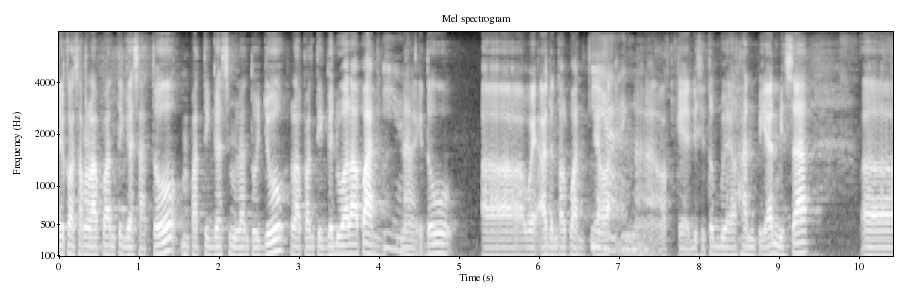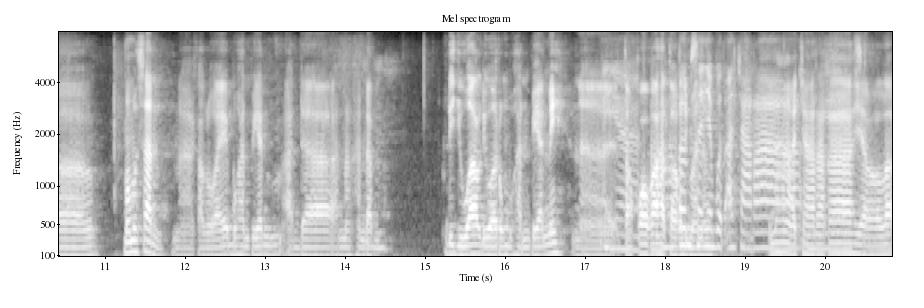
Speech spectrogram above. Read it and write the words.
Di 0831 4397 8328. Iya. Nah, itu eh, WA dan telepon ya. Iya, Wak? iya. Nah, oke di situ buhan pian bisa eh memesan. Nah, kalau wae buhan pian ada anak hendak Mm. dijual di warung buhan pian nih. Nah, Iya. toko kah atau di bisa mana? nyebut acara. Nah, acara Nggih, kah ya bisa. Allah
